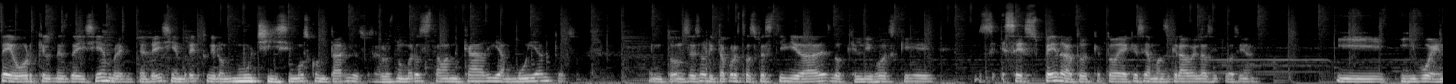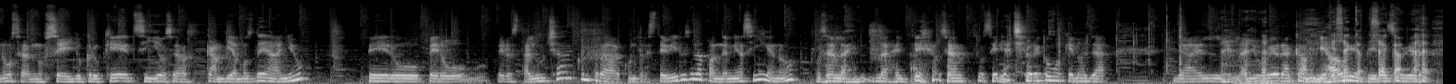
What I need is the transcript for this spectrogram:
peor que el mes de diciembre. El mes de diciembre tuvieron muchísimos contagios, o sea, los números estaban cada día muy altos. Entonces ahorita por estas festividades lo que él dijo es que se espera que todavía que sea más grave la situación. Y, y, bueno, o sea, no sé, yo creo que sí, o sea, cambiamos de año, pero, pero, pero esta lucha contra, contra este virus y la pandemia sigue, ¿no? O sea, la, la gente, o sea, pues sería chévere como que no, ya, ya el, año hubiera cambiado y el virus hubiera...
